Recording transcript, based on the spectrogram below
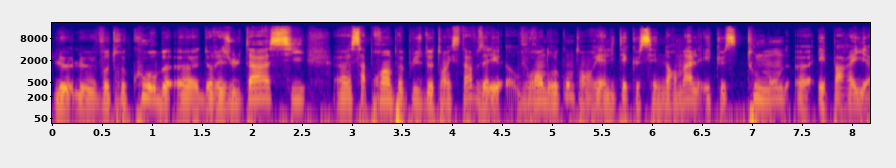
le, votre courbe euh, de résultats, si ça prend un peu plus de temps, etc., vous allez vous rendre compte en réalité que c'est normal et que tout le monde est pareil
